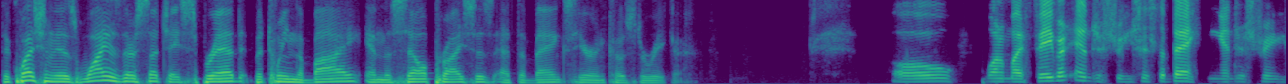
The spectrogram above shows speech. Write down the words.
The question is why is there such a spread between the buy and the sell prices at the banks here in Costa Rica? Oh, one of my favorite industries is the banking industry.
